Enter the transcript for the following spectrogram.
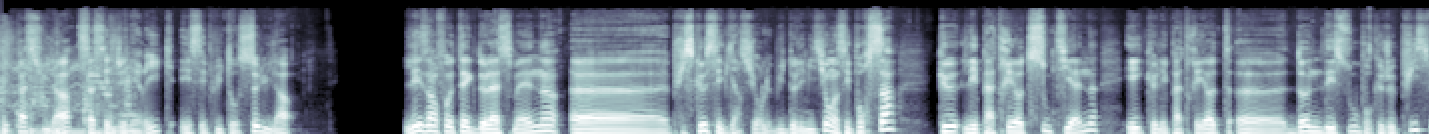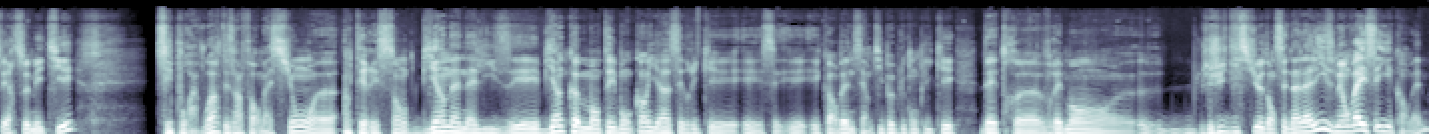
c'est pas celui-là, ça c'est le générique, et c'est plutôt celui-là. Les infotech de la semaine, euh, puisque c'est bien sûr le but de l'émission. hein. C'est pour ça que les patriotes soutiennent et que les patriotes euh, donnent des sous pour que je puisse faire ce métier. C'est pour avoir des informations euh, intéressantes, bien analysées, bien commentées. Bon, quand il y a Cédric et, et- et- et Corben, c'est un petit peu plus compliqué d'être euh, vraiment euh, judicieux dans ses analyses, mais on va essayer quand même.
